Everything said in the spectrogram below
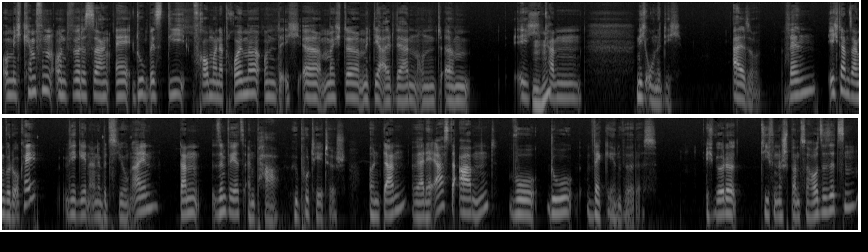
um mich kämpfen und würdest sagen, ey, du bist die Frau meiner Träume und ich äh, möchte mit dir alt werden und ähm, ich kann nicht ohne dich. Also, wenn ich dann sagen würde, okay, wir gehen eine Beziehung ein, dann sind wir jetzt ein Paar, hypothetisch. Und dann wäre der erste Abend, wo du weggehen würdest. Ich würde tiefenentspannt zu Hause sitzen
